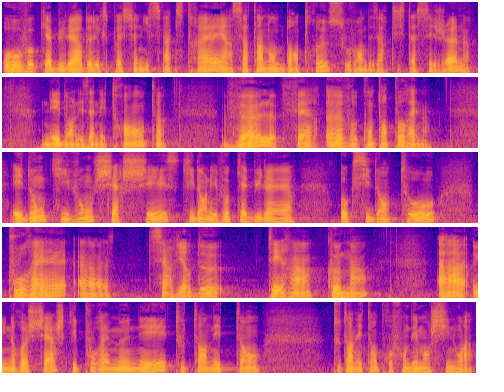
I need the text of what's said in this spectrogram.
au vocabulaire de l'expressionnisme abstrait, et un certain nombre d'entre eux, souvent des artistes assez jeunes, nés dans les années 30, veulent faire œuvre contemporaine. Et donc, ils vont chercher ce qui, dans les vocabulaires occidentaux, pourrait euh, servir de terrain commun à une recherche qui pourrait mener tout en étant, tout en étant profondément chinois.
